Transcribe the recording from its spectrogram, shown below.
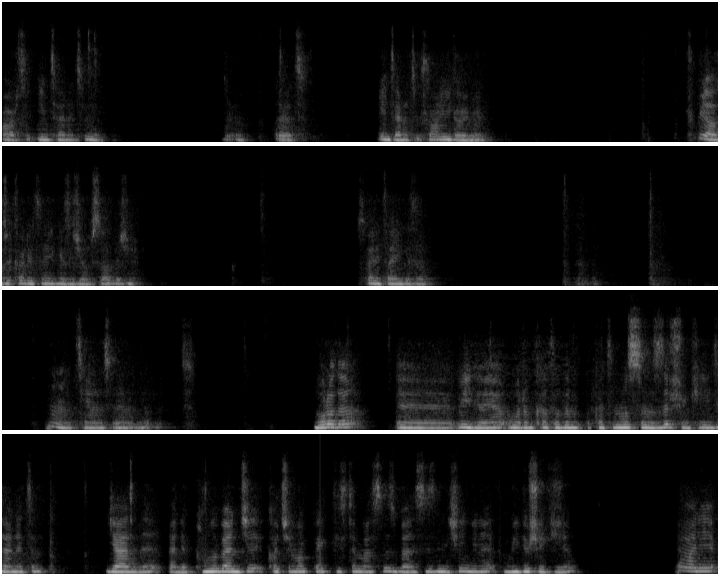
Artık internetim yok. Evet. İnternetim şu an iyi görünüyor. Şu birazcık haritayı gezeceğim sadece. Haritayı gezelim. Hmm, TNT evet. Bu arada e, videoya umarım katılım, katılmışsınızdır çünkü internetim geldi. Yani bunu bence kaçırmak pek istemezsiniz. Ben sizin için yine video çekeceğim. Yani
